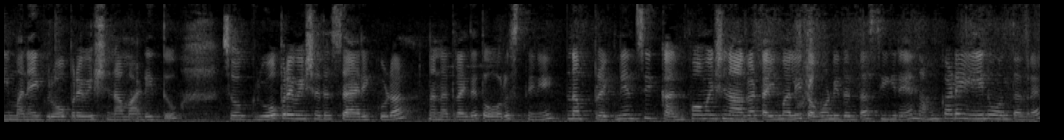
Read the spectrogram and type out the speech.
ಈ ಮನೆ ಗೃಹ ಪ್ರವೇಶನ ಮಾಡಿದ್ದು. ಸೊ ಗೃಹ ಪ್ರವೇಶದ ಸ್ಯಾರಿ ಕೂಡ ನನ್ನ ಹತ್ರ ಇದೆ, ತೋರಿಸ್ತೀನಿ. ನನ್ನ ಪ್ರೆಗ್ನೆನ್ಸಿ ಕನ್ಫರ್ಮೇಷನ್ ಆಗೋ ಟೈಮಲ್ಲಿ ತೊಗೊಂಡಿದ್ದಂಥ ಸೀರೆ. ನಮ್ಮ ಕಡೆ ಏನು ಅಂತಂದರೆ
